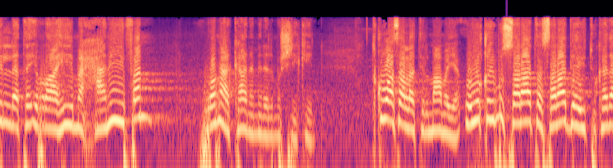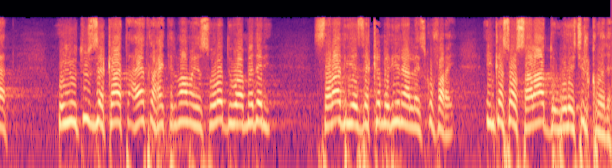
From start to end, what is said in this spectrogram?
milata ibraahiima xaniifa wama kaana min almushrikiin kuwaasaa la tilmaamaya. Wayuqiimu salaata salaaddii ay tukadaan. Wayuutu zakaata. Aayadkan waxay tilmaamayaan suuraddu waa madani. Salaad iyo zake madiina laysku faray. Inkastoo salaadu wada jirkooda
